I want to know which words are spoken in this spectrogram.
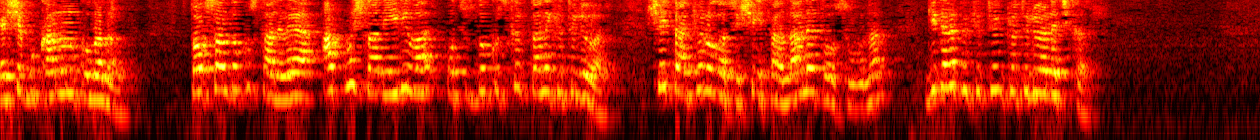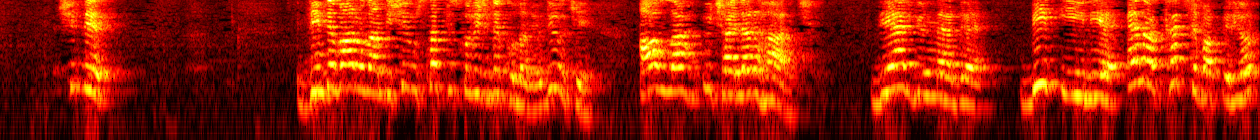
Eşek bu kanunu kullanalım. 99 tane veya 60 tane iyiliği var, 39-40 tane kötülüğü var. Şeytan kör olası şeytan lanet olsun buna. Gider hep kötü, kötülüğü öne çıkarır. Şimdi dinde var olan bir şey ustad psikolojide kullanıyor. Diyor ki Allah üç ayları hariç diğer günlerde bir iyiliğe en az kaç sebap veriyor?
